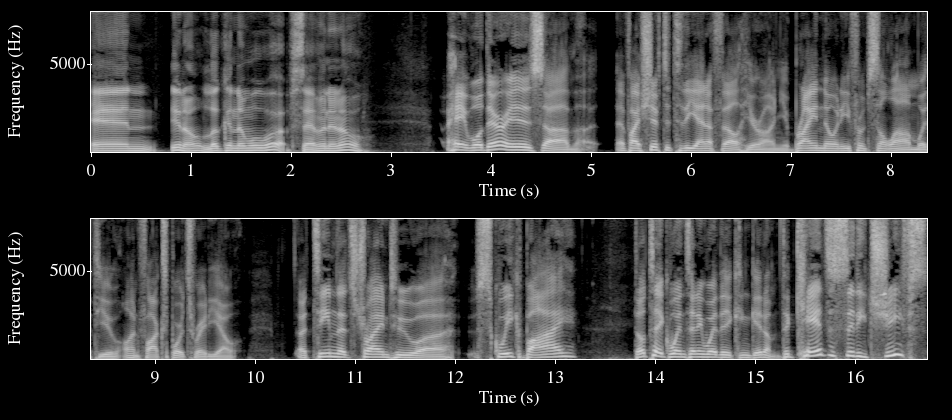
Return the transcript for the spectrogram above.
and you know, looking to move up seven and oh. zero. Hey, well, there is. Um, if I shift it to the NFL here on you, Brian Noni Ephraim Salaam with you on Fox Sports Radio, a team that's trying to uh, squeak by. They'll take wins any way they can get them. The Kansas City Chiefs.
